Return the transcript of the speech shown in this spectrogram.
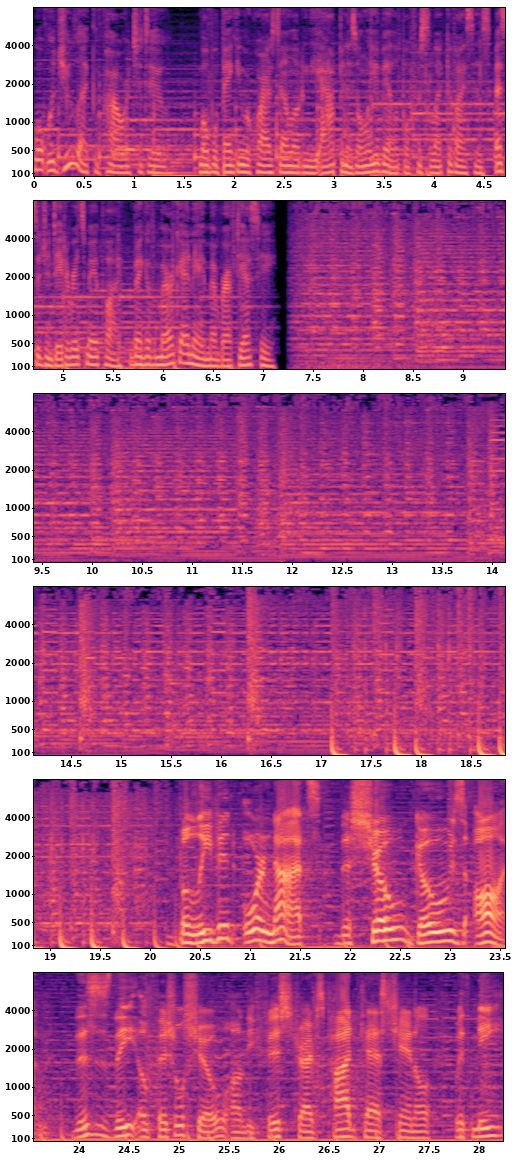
What would you like the power to do? Mobile banking requires downloading the app and is only available for select devices. Message and data rates may apply. Bank of America and a member FDIC. Believe it or not, the show goes on. This is the official show on the Fish Stripes podcast channel with me,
